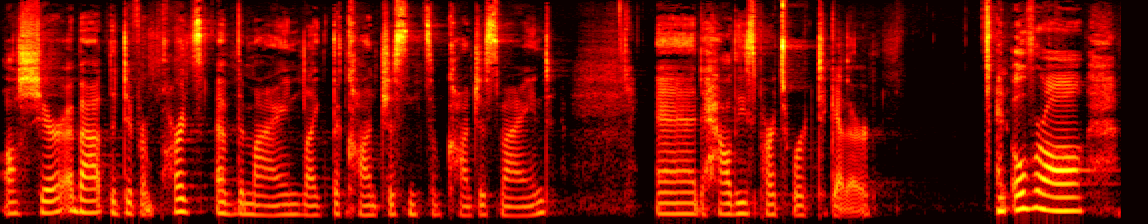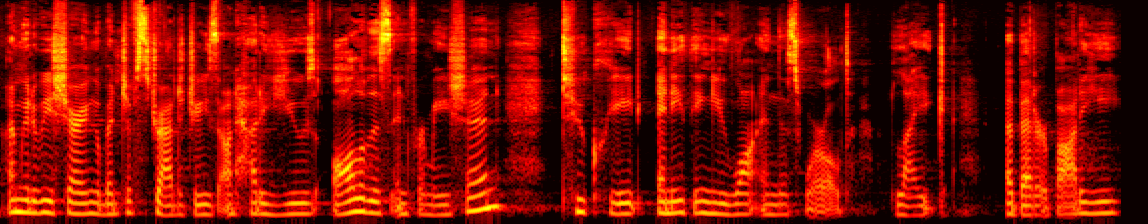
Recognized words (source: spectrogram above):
I'll share about the different parts of the mind, like the conscious and subconscious mind, and how these parts work together. And overall, I'm going to be sharing a bunch of strategies on how to use all of this information to create anything you want in this world, like a better body,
